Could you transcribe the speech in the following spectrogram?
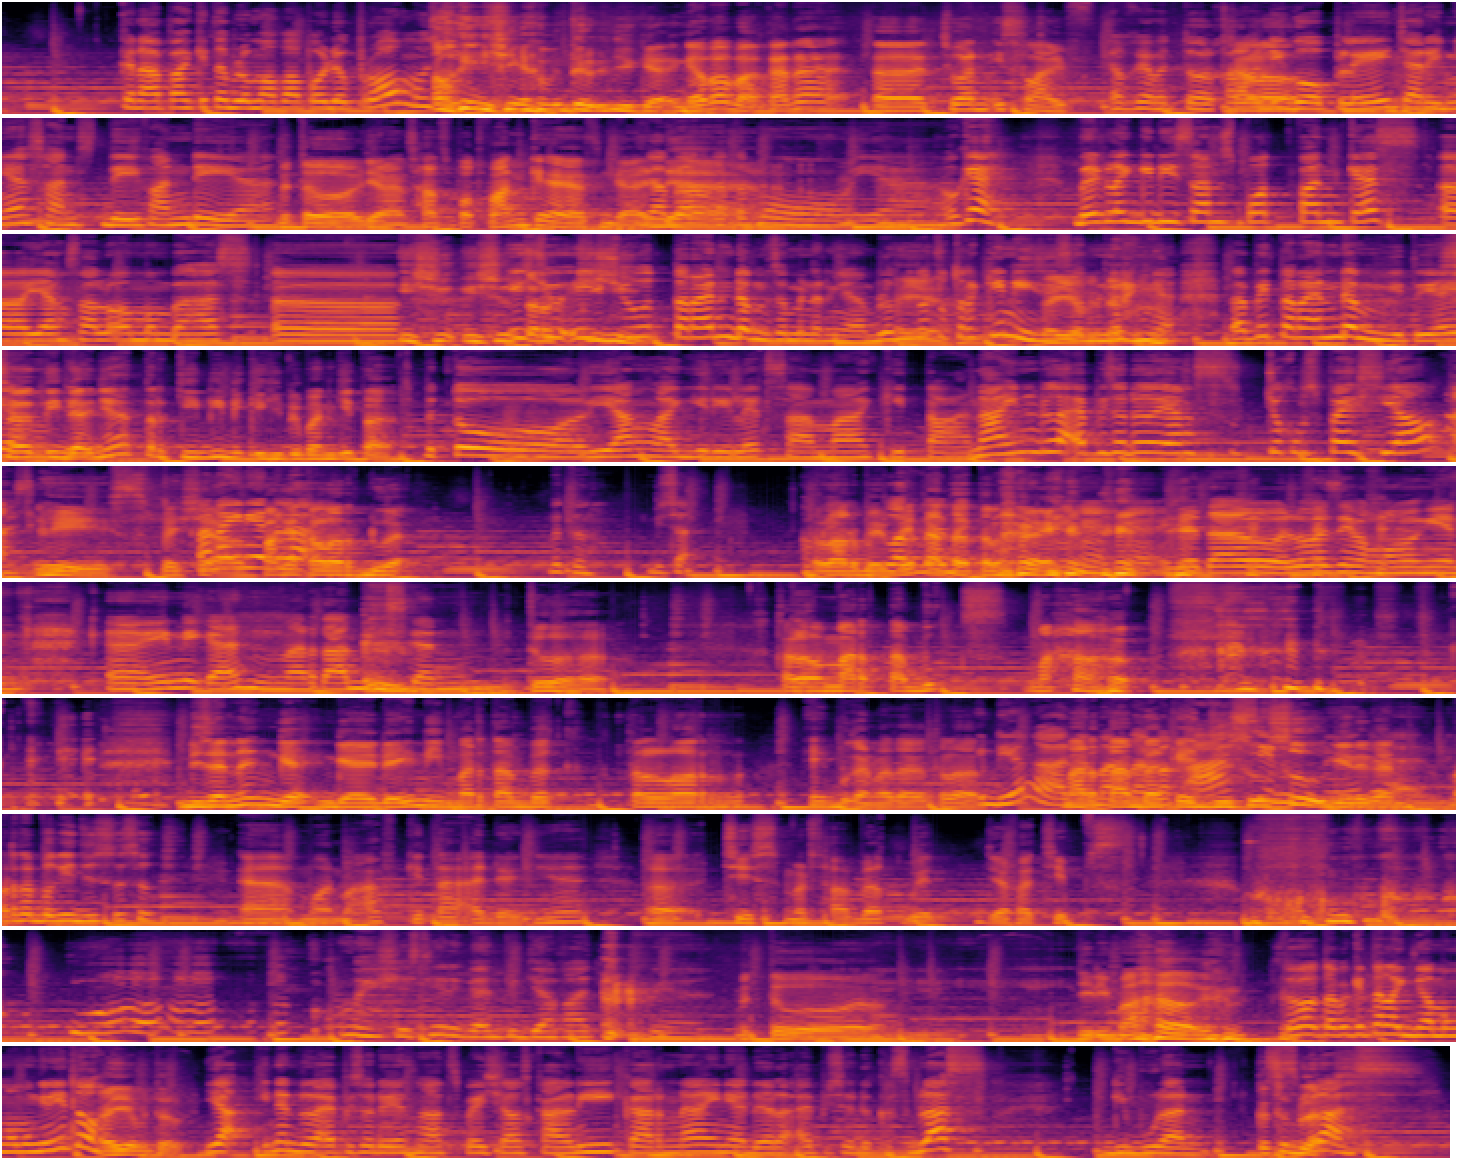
Kenapa kita belum apa-apa udah promo sih? Oh iya betul juga. Nggak apa-apa karena eh, cuan is life. Oke betul. Kalau di GoPlay carinya Suns Day Fun Day ya. Betul, jangan Sunspot Funcast, nggak Gak ada. bakal ketemu, ya. Oke, balik lagi di Sunspot Funcast eh, yang selalu membahas eh, Isu-isu terkini. isu terrandom sebenarnya. Belum Iya. tentu terkini sih Iya, sebenarnya, tapi terrandom gitu ya. yang Setidaknya terkini di kehidupan kita. betul, yang lagi relate sama kita. Nah ini adalah episode yang cukup spesial, asik. Wih, spesial. Karena ini Pakai telur dua. Betul, bisa. Telur Oke, bebek atau telur ayam? Gak tahu, lu masih mau ngomongin eh, ini kan martabak kan. Betul. Kalau martabux mahal. Di sana nggak nggak ada ini martabak telur eh bukan martabak telur Dia nggak ada martabak martabak keju asin, susu ya gitu kan kan? martabak keju susu Eh, mohon maaf kita adanya eh, cheese martabak with java chips. Mesesnya diganti Java chip ya. betul jadi mahal kan Betul, tapi kita lagi nggak mau ngomongin itu. ah, iya betul Ya, ini adalah episode yang sangat spesial sekali karena ini adalah episode ke-11 di bulan Ke-11.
